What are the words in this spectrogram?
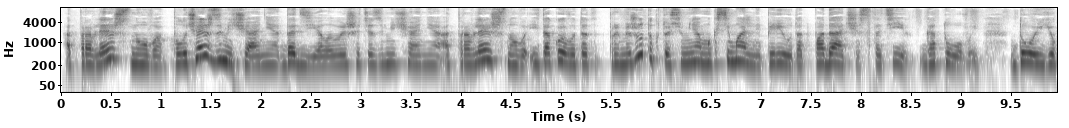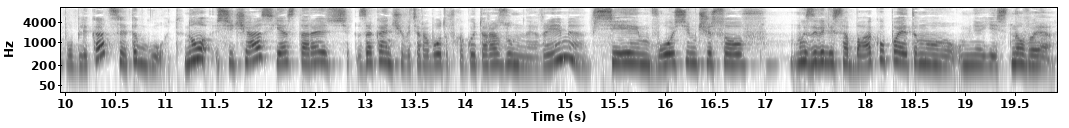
отправляешь снова, получаешь замечания, доделываешь эти замечания, отправляешь снова. И такой вот этот промежуток, то есть у меня максимальный период от подачи статьи готовой до ее публикации – это год. Но сейчас я стараюсь заканчивать работу в какое-то разумное время, в 7-8 часов. Мы завели собаку, поэтому у меня есть новая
